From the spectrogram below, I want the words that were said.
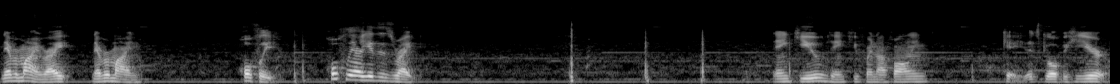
Never mind, right? Never mind. Hopefully. Hopefully I get this right. Thank you. Thank you for not falling. Okay, let's go over here.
